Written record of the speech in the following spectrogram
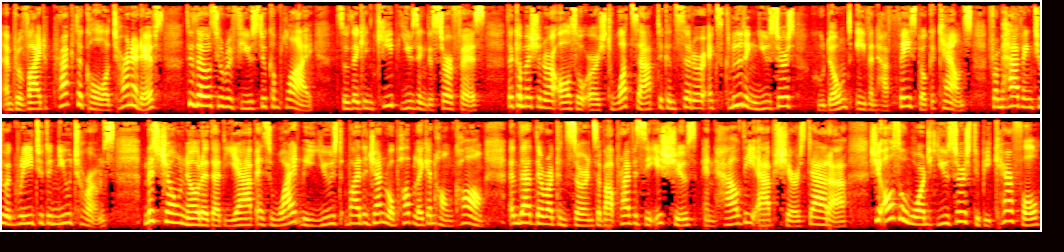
and provide practical alternatives to those who refuse to comply so they can keep using the service. The commissioner also urged WhatsApp to consider excluding users who don't even have Facebook accounts from having to agree to the new terms. Ms. Chung noted that the app is widely used by the general public in Hong Kong and that there are concerns about privacy issues and how the app shares data. She also warned users to be careful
